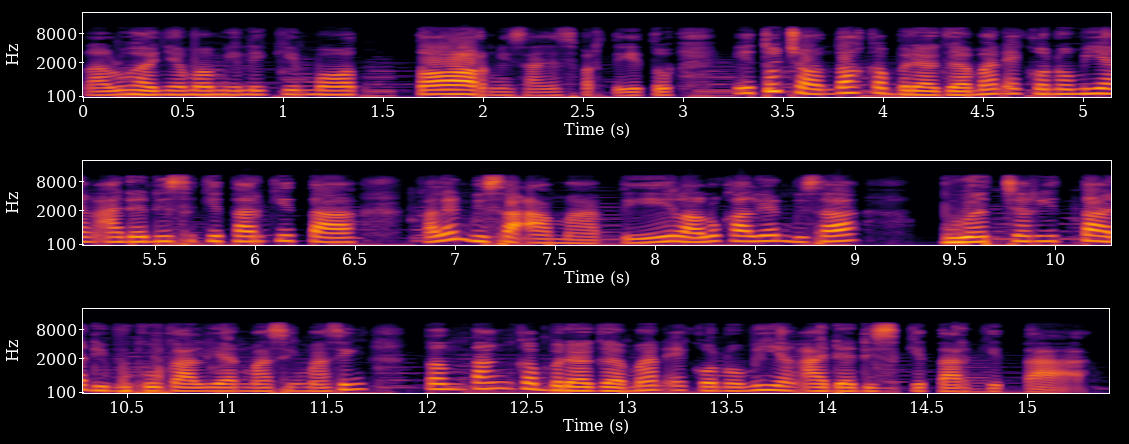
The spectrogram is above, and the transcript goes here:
lalu hanya memiliki motor misalnya seperti itu. Itu contoh keberagaman ekonomi yang ada di sekitar kita. Kalian bisa amati, lalu kalian bisa buat cerita di buku kalian masing-masing tentang keberagaman ekonomi yang ada di sekitar kita.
